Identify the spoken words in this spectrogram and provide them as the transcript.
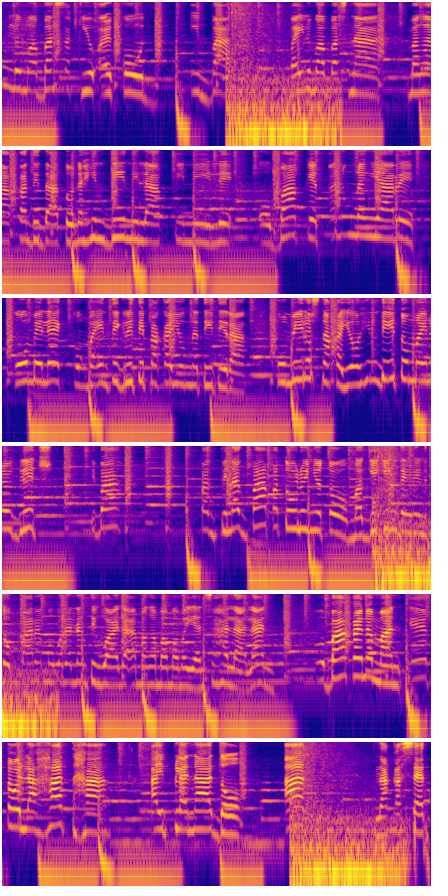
ang lumabas sa QR code iba. May lumabas na mga kandidato na hindi nila pinili. O bakit? Anong nangyari? Kumelek, kung ma-integrity pa kayong natitira, kumilos na kayo, hindi ito minor glitch. Diba? Pag pinagpapatuloy nyo to, magiging dahilan ito para mawala ng tiwala ang mga mamamayan sa halalan. O baka naman, eto lahat ha, ay planado at nakaset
